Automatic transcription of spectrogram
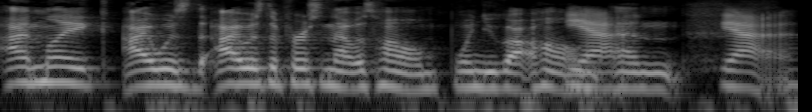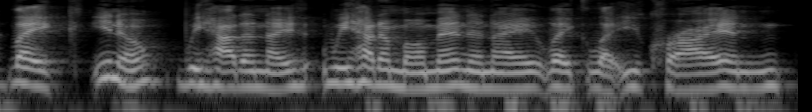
I'm like I was I was the person that was home when you got home yeah and yeah like you know we had a nice we had a moment and I like let you cry and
